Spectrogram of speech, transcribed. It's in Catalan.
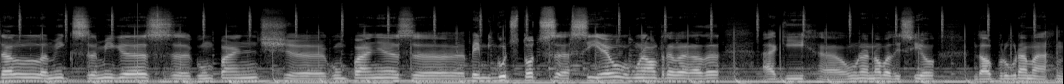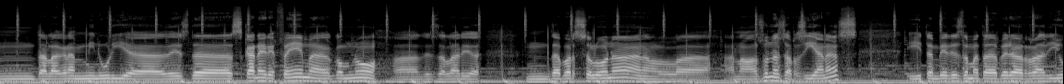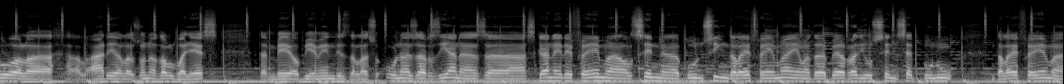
Tal, amics, amigues, eh, companys, eh, companyes? Eh, benvinguts tots, sieu una altra vegada aquí a una nova edició del programa de la gran minoria des de Scanner FM, com no, des de l'àrea de Barcelona, en, la, en les zones arsianes, i també des de Matadepera Ràdio a l'àrea, a la zona del Vallès, també, òbviament, des de les ones arsianes a Scanner FM al 100.5 de la FM i a Matapé Ràdio 107.1 de la FM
